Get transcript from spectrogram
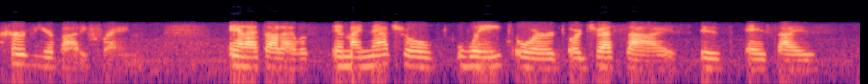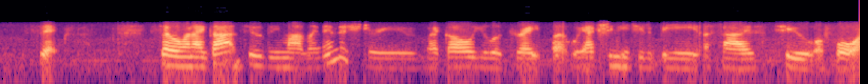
curvier body frame and I thought I was in my natural weight or or dress size is a size six. So when I got to the modeling industry, like, oh, you look great, but we actually need you to be a size two or four.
